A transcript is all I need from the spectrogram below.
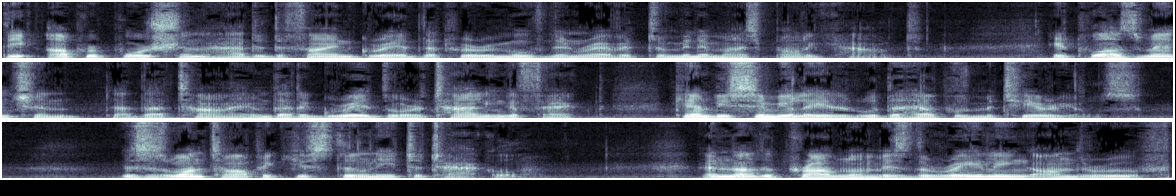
The upper portion had a defined grid that we removed in Revit to minimize poly count. It was mentioned at that time that a grid or a tiling effect can be simulated with the help of materials. This is one topic you still need to tackle. Another problem is the railing on the roof.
